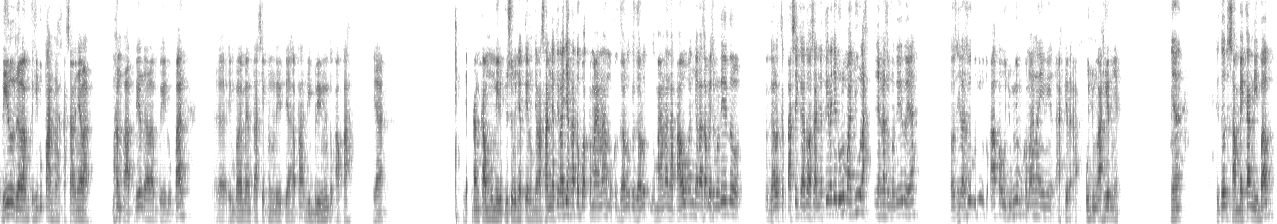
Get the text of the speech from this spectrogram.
real dalam kehidupan lah kasarnya lah. Manfaat real dalam kehidupan eh, implementasi penelitian apa di BRIN untuk apa ya. Jangan kamu mirip disuruh nyetir, jangan asal nyetir aja nggak tahu buat ke mana, mau ke Garut ke Garut ke mana nggak tahu kan jangan sampai seperti itu. Ke Garut ke Tasik tahu asal nyetir aja dulu maju lah, jangan seperti itu ya. Harus jelas Pak. dulu ini untuk apa ujungnya mau ke mana ini akhir ujung akhirnya. Ya, itu disampaikan di bab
